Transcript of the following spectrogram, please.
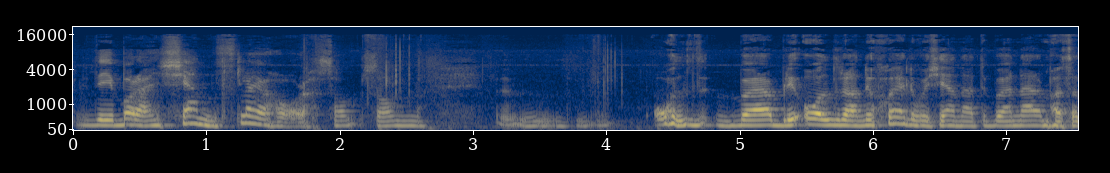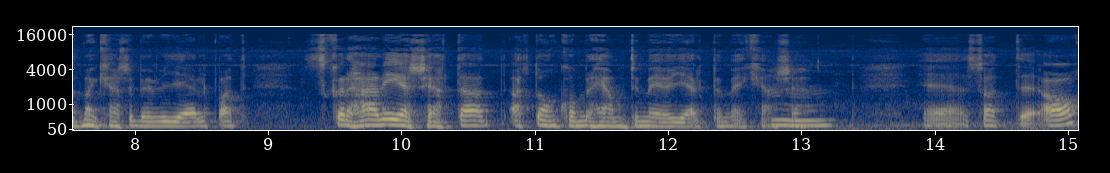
det är bara en känsla jag har som, som mm, åld, börjar bli åldrande själv och känna att det börjar närma sig att man kanske behöver hjälp. Att ska det här ersätta att, att de kommer hem till mig och hjälper mig kanske? Mm. Eh, så att, eh, ja.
